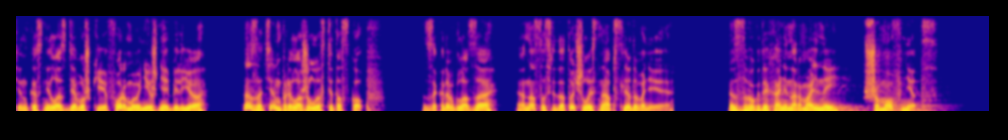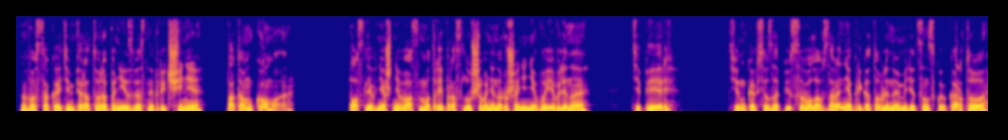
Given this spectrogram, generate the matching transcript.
Тинка сняла с девушки форму и нижнее белье, а затем приложила стетоскоп. Закрыв глаза, она сосредоточилась на обследовании. Звук дыхания нормальный, шумов нет. Высокая температура по неизвестной причине, потом кома. После внешнего осмотра и прослушивания нарушений не выявлено. Теперь... Тинка все записывала в заранее приготовленную медицинскую карту,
